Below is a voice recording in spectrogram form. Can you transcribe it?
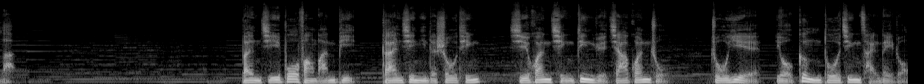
了。本集播放完毕，感谢您的收听。喜欢请订阅加关注，主页有更多精彩内容。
